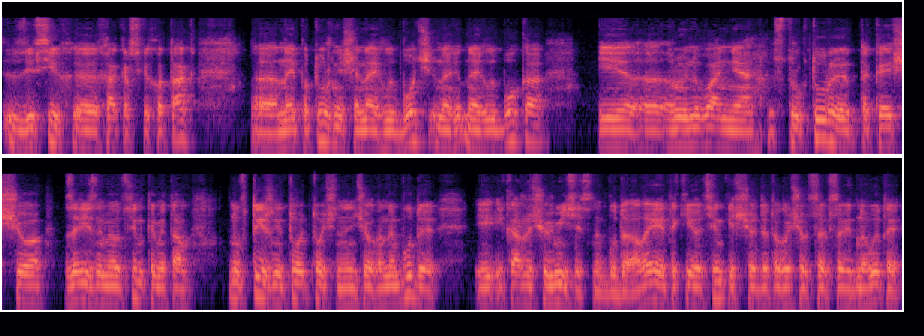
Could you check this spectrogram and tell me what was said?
зі, всіх е, хакерських атак, найпотужніша, найглибоч, найглибока. І руйнування структури таке, що за різними оцінками там ну в тижні то точно нічого не буде, і, і кажуть, що в місяць не буде. Але є такі оцінки, що для того, щоб це все відновити,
